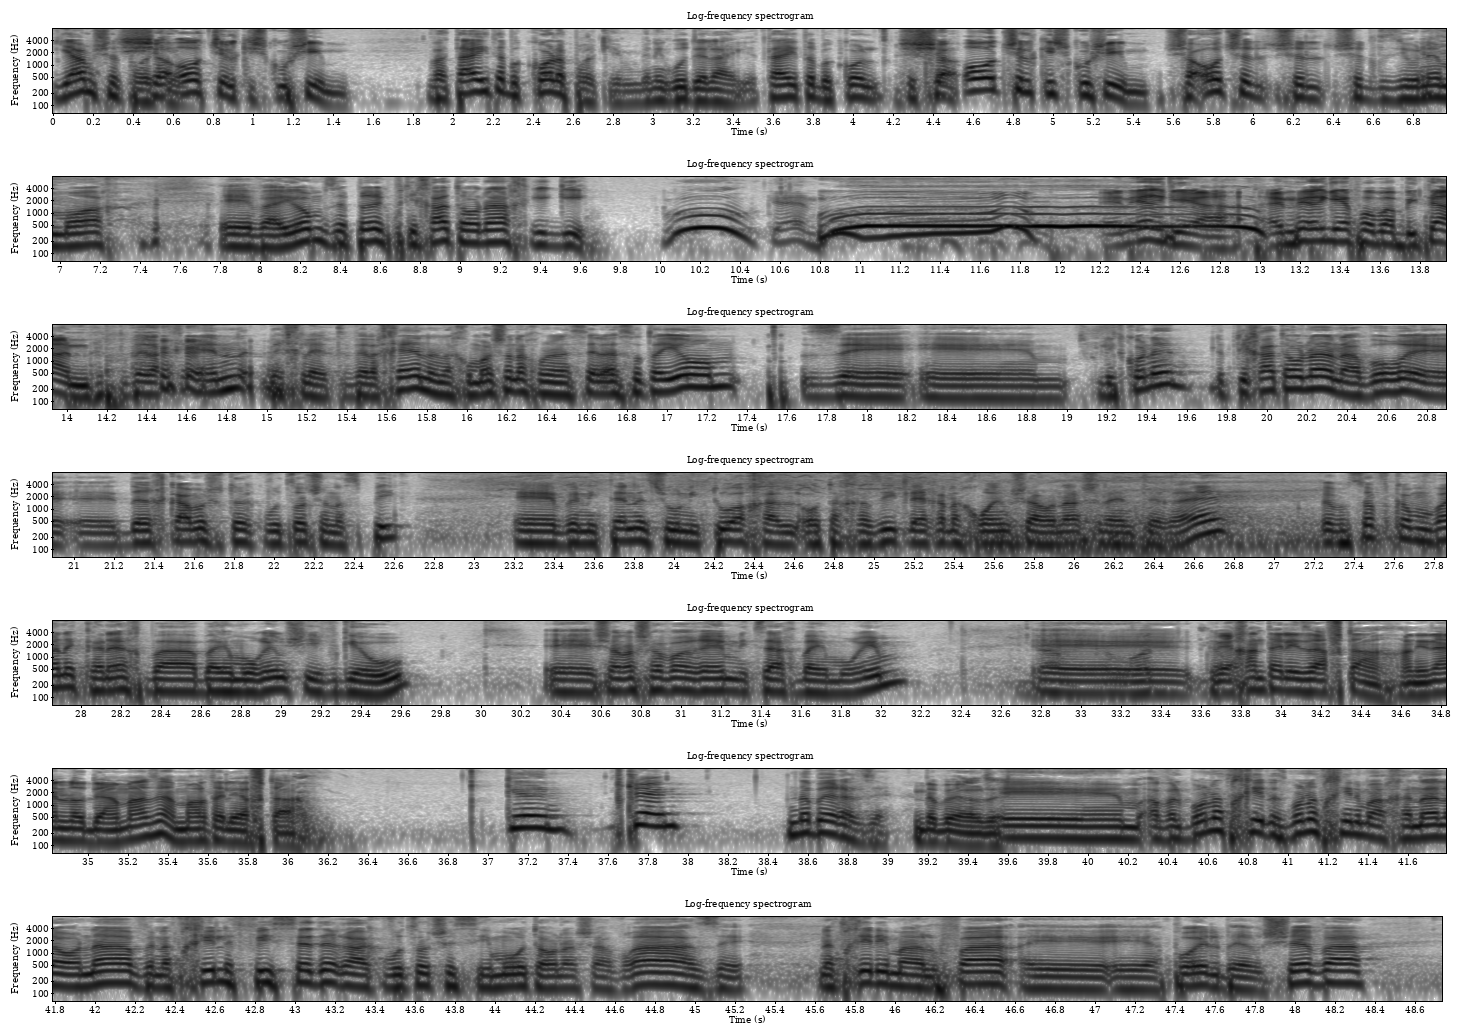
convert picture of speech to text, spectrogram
ים של פרקים. שעות של קשקושים. ואתה היית בכל הפרקים, בניגוד אליי. אתה היית בכל... שעות של קשקושים. שעות של, של, של זיוני מוח, אה, והיום זה פרק פתיחת העונה החגיגי. כן. אנרגיה, אנרגיה פה בביתן. ולכן, בהחלט, ולכן אנחנו, מה שאנחנו ננסה לעשות היום, זה אה, להתכונן לפתיחת העונה, נעבור אה, אה, דרך כמה שיותר קבוצות שנספיק, אה, וניתן איזשהו ניתוח על, או תחזית לאיך אנחנו רואים שהעונה שלהן תיראה, ובסוף כמובן נקנח בהימורים שיפגעו. אה, שנה שעברה ראם ניצח בהימורים. אה, והכנת לי איזה הפתעה, אני עדיין לא יודע מה זה, אמרת לי הפתעה. כן, כן. נדבר על זה. נדבר על זה. אמ, אבל בוא נתחיל, אז בוא נתחיל עם ההכנה לעונה ונתחיל לפי סדר הקבוצות שסיימו את העונה שעברה, אז אה, נתחיל עם האלופה, אה, אה, הפועל באר שבע.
